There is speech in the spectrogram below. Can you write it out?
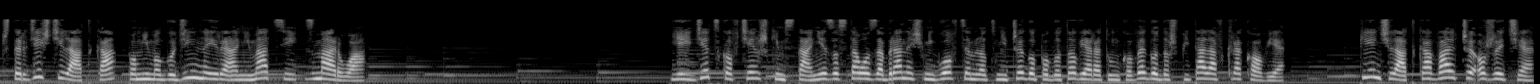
40-latka, pomimo godzinnej reanimacji, zmarła. Jej dziecko w ciężkim stanie zostało zabrane śmigłowcem lotniczego pogotowia ratunkowego do szpitala w Krakowie. Pięćlatka walczy o życie.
